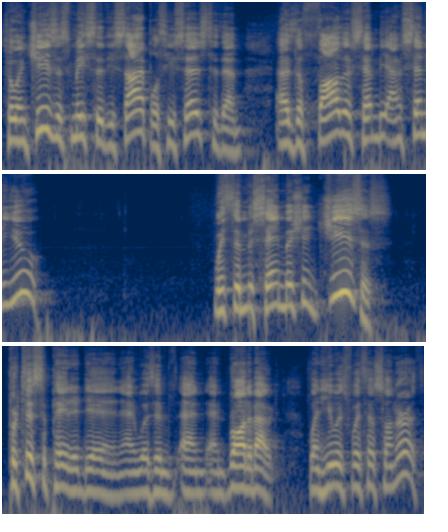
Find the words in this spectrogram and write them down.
So when Jesus meets the disciples, he says to them, As the Father sent me, I'm sending you. With the same mission Jesus participated in and was in, and, and brought about when he was with us on earth.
